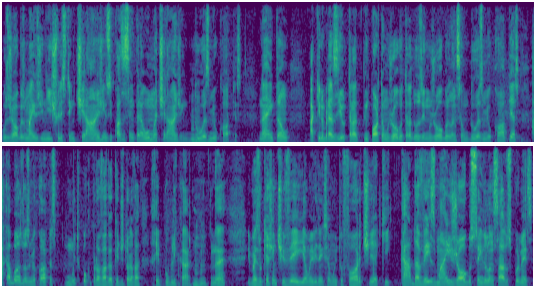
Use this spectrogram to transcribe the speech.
os jogos mais de nicho eles têm tiragens e quase sempre é uma tiragem, duas mil cópias. Né? Então, aqui no Brasil, importam um jogo, traduzem um jogo, lançam duas mil cópias, acabou as duas mil cópias, muito pouco provável que a editora vá republicar. Né? E- Mas o que a gente vê, e é uma evidência muito forte, é que cada vez mais jogos sendo lançados por mês.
